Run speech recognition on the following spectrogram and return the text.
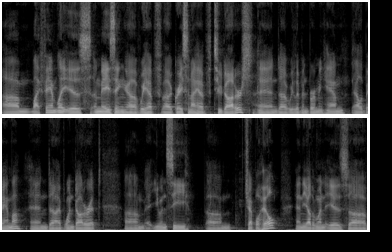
Um, my family is amazing. Uh, we have uh, Grace and I have two daughters, and uh, we live in Birmingham, Alabama. And uh, I have one daughter at um, at UNC um, Chapel Hill, and the other one is uh,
